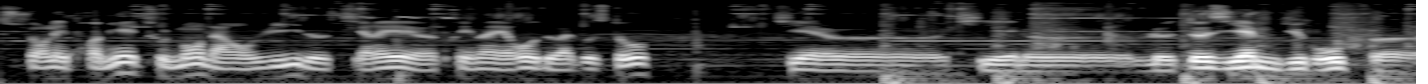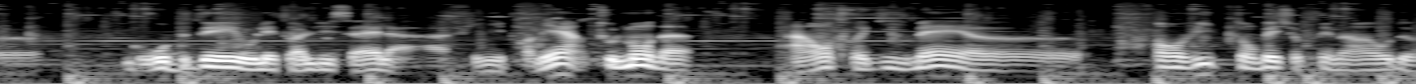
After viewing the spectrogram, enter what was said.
sur les premiers, tout le monde a envie de tirer Prima Hero de Agosto, qui est le, qui est le, deuxième du groupe, groupe D où l'étoile du Sahel a, fini première. Tout le monde a, entre guillemets envie de tomber sur Prima Hero de,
